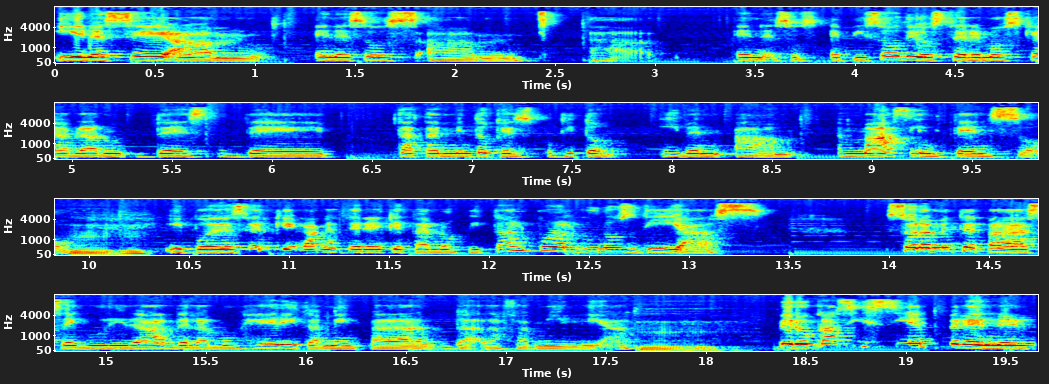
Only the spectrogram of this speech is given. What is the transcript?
Y en, ese, en, esos, ah, en esos episodios tenemos que hablar de, tratamiento que es un poquito even, más intenso y puede ser que van a tener que estar en el hospital por algunos días solamente para la seguridad de la mujer y también para la, familia. Pero casi siempre en el,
